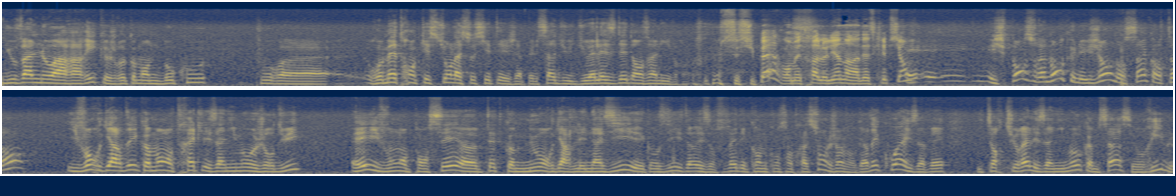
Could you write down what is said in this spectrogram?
Yuval Noah Harari que je recommande beaucoup pour euh, remettre en question la société. J'appelle ça du, du LSD dans un livre. C'est super, on mettra le lien dans la description. Et, et- et- et je pense vraiment que les gens dans 50 ans, ils vont regarder comment on traite les animaux aujourd'hui et ils vont en penser euh, peut-être comme nous on regarde les nazis et qu'on se dit ils ont fait des camps de concentration. Les gens vont regarder quoi Ils avaient, ils torturaient les animaux comme ça, c'est horrible.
